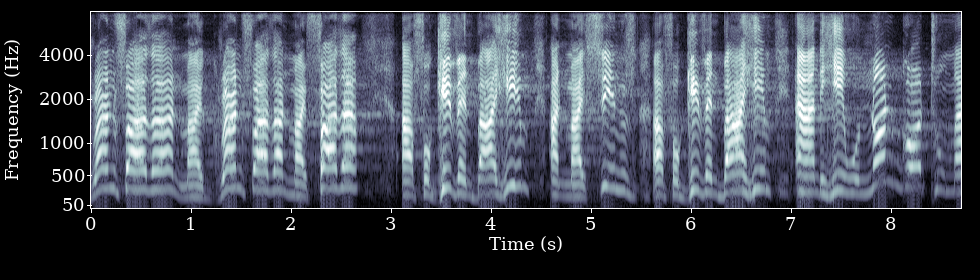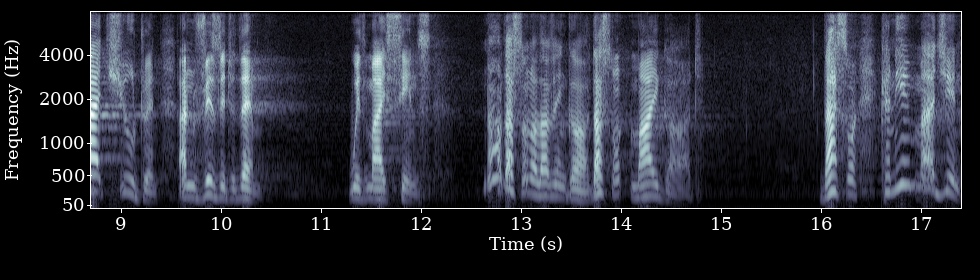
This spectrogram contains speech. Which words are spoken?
grandfather and my grandfather and my father are forgiven by him, and my sins are forgiven by him, and he will not go to my children and visit them with my sins. No, that's not a loving God. That's not my God. That's not. Can you imagine?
